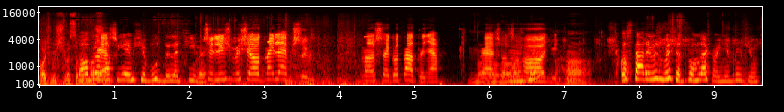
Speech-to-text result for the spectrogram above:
chodź, musimy sobie Dobra, nasze... napiłem się wody, lecimy. Uczyliśmy się od najlepszych. Naszego taty, nie? No, Wiesz no, o no. co chodzi. Aha. Tylko stary już wyszedł po mleko i nie wrócił.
